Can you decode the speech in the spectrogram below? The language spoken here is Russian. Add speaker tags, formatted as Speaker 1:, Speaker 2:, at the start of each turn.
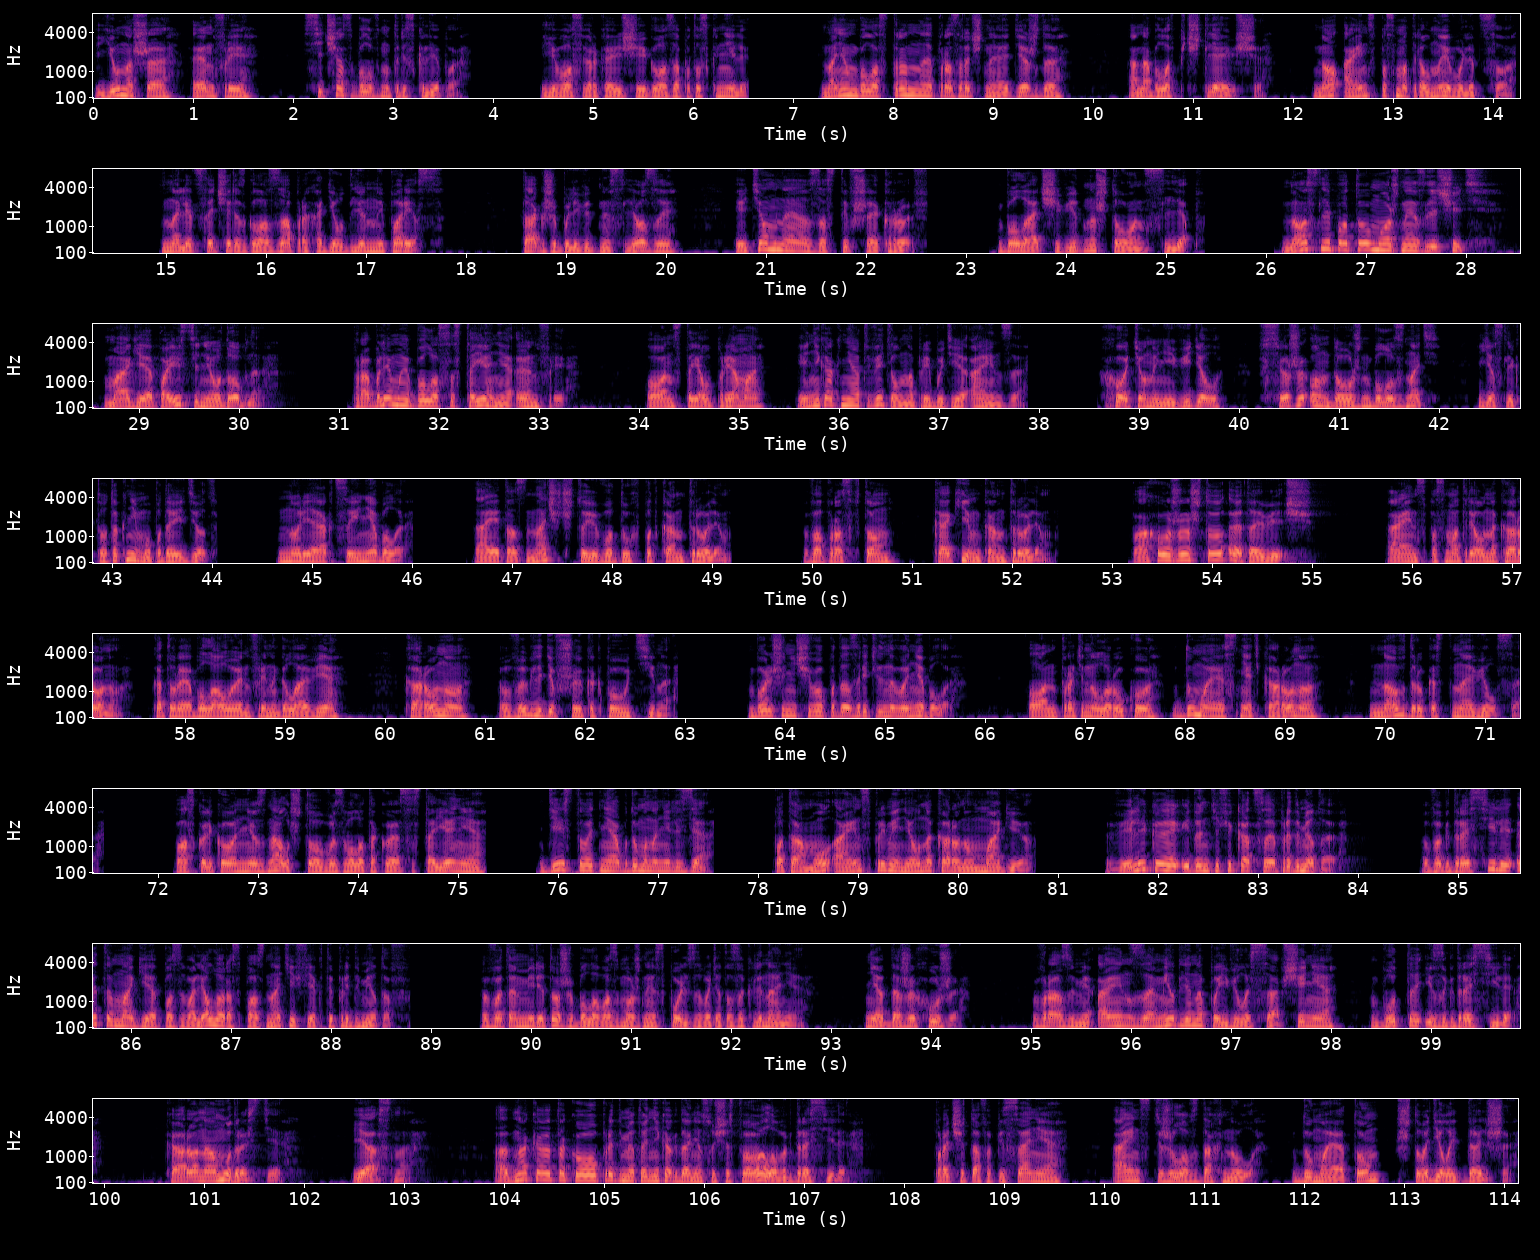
Speaker 1: Юноша, Энфри, сейчас был внутри склепа. Его сверкающие глаза потускнели. На нем была странная прозрачная одежда, она была впечатляющая, но Айнс посмотрел на его лицо. На лице через глаза проходил длинный порез. Также были видны слезы и темная застывшая кровь. Было очевидно, что он слеп. Но слепоту можно излечить. Магия поистине удобна. Проблемой было состояние Энфри. Он стоял прямо и никак не ответил на прибытие Айнза. Хоть он и не видел, все же он должен был узнать, если кто-то к нему подойдет. Но реакции не было. А это значит, что его дух под контролем. Вопрос в том, каким контролем? Похоже, что это вещь. Айнс посмотрел на корону, которая была у Энфри на голове, корону, выглядевшую как паутина. Больше ничего подозрительного не было. Он протянул руку, думая снять корону, но вдруг остановился. Поскольку он не знал, что вызвало такое состояние, действовать необдуманно нельзя. Потому Айнс применил на корону магию. Великая идентификация предмета. В Агдрасиле эта магия позволяла распознать эффекты предметов. В этом мире тоже было возможно использовать это заклинание. Нет, даже хуже. В разуме Айнза медленно появилось сообщение, будто из Игдрасиля. «Корона мудрости». Ясно. Однако такого предмета никогда не существовало в Игдрасиле. Прочитав описание, Айнс тяжело вздохнул, думая о том, что делать дальше.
